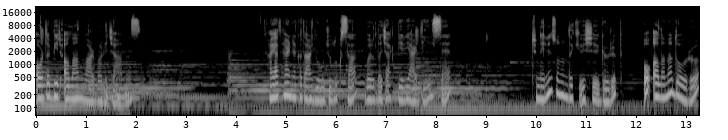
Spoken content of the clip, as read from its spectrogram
Orada bir alan var varacağınız. Hayat her ne kadar yolculuksa, varılacak bir yer değilse, tünelin sonundaki ışığı görüp o alana doğru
